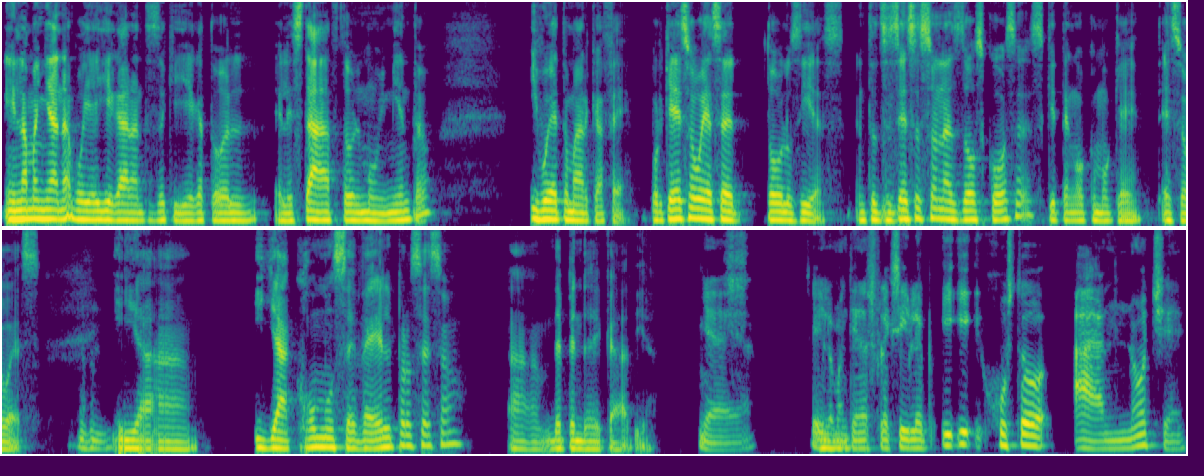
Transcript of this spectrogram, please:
en la mañana voy a llegar antes de que llegue todo el, staff, todo el movimiento, y voy a tomar café, porque eso voy a hacer todos los días. Entonces, esas son las dos cosas que tengo como que eso es. y, y ya cómo se ve el proceso depende de cada día. Ya, ya. Sí, lo mantienes flexible. Y, y, justo anoche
